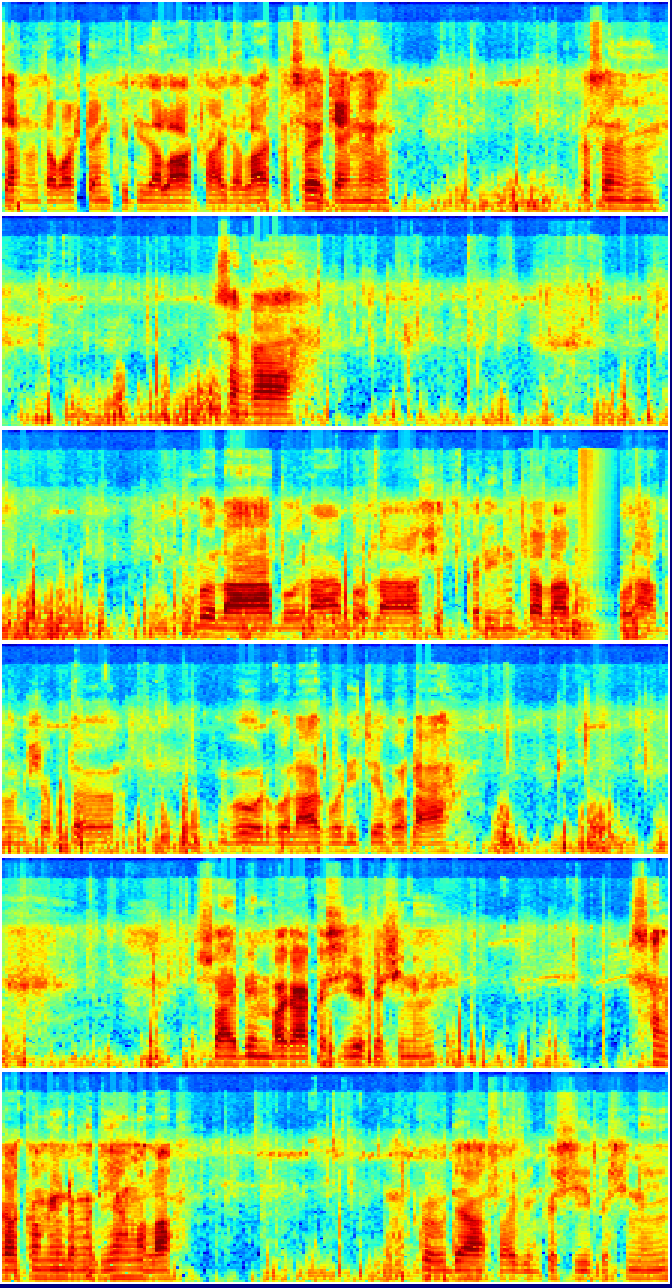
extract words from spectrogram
चॅनलचा वॉच टाईम किती झाला काय झाला कसं आहे चॅनल कसं नाही? सांगा. बोला बोला बोला. शेतकरी मित्राला बोला दोन शब्द. गोड बोला गोडीचे बोला. सोयाबीन बघा कशी आहे कशी नाही. सांगा कमेंटमध्ये आम्हाला. करू द्या सोयाबीन कशी आहे कशी नाही.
